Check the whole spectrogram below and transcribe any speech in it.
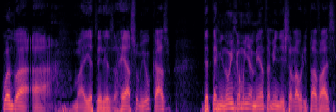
quando a, a Maria Tereza reassumiu o caso, determinou o encaminhamento à ministra Laurita Tavares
